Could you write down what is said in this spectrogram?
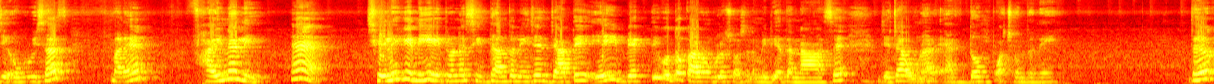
যে অবিশ্বাস মানে ফাইনালি হ্যাঁ ছেলেকে নিয়ে এই ধরনের সিদ্ধান্ত নিয়েছেন যাতে এই ব্যক্তিগত কারণগুলো সোশ্যাল মিডিয়াতে না আসে, যেটা ওনার একদম পছন্দ নেই। যাই হোক,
